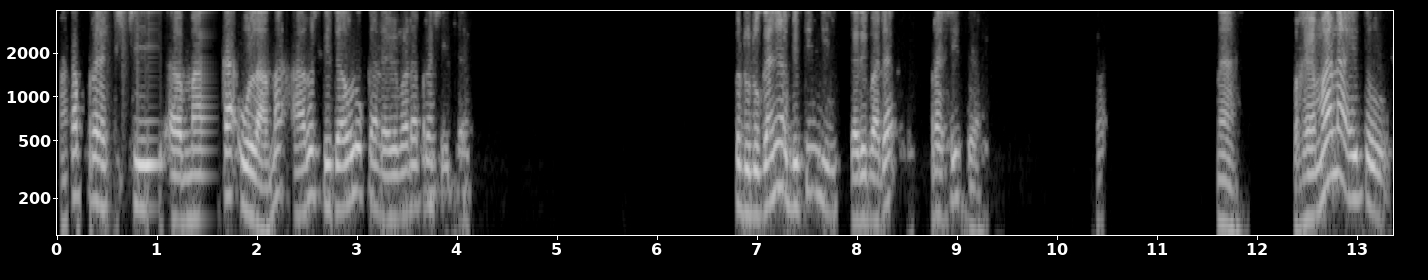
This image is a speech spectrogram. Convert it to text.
maka presi, eh, maka ulama harus didahulukan daripada presiden. Kedudukannya lebih tinggi daripada presiden. Nah, bagaimana itu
